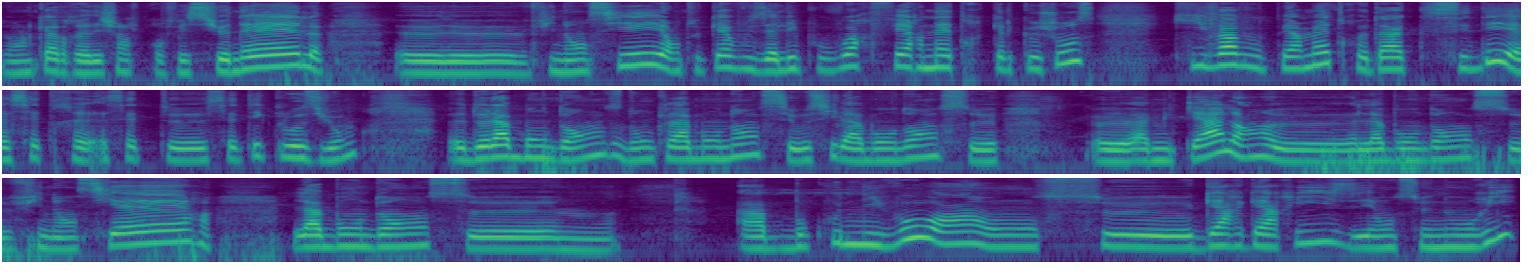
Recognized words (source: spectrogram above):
dans le cadre d'échanges professionnels, financiers, en tout cas, vous allez pouvoir faire naître quelque chose qui va vous permettre d'accéder à cette, cette, éclosion de l'abondance. Donc l'abondance, c'est aussi l'abondance amicale, hein, l'abondance financière, l'abondance à beaucoup de niveaux. Hein. On se gargarise et on se nourrit.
